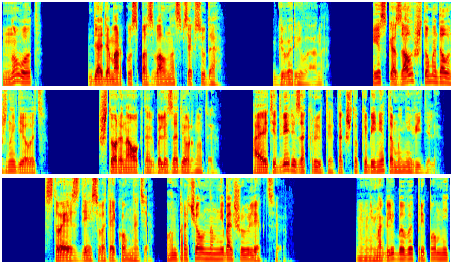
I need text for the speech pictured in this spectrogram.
Ну вот, дядя Маркус позвал нас всех сюда, — говорила она, — и сказал, что мы должны делать. Шторы на окнах были задернуты, а эти двери закрыты, так что кабинета мы не видели. Стоя здесь, в этой комнате, он прочел нам небольшую лекцию — не могли бы вы припомнить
